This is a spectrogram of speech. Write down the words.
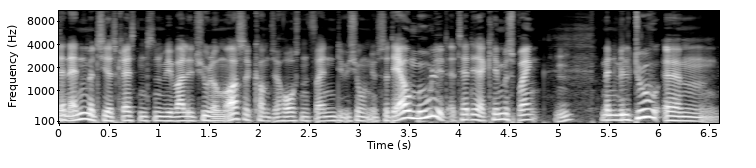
den anden Mathias Christensen, vi var lidt i tvivl om, også at komme til Horsen for anden division. Jo. Så det er jo muligt at tage det her kæmpe spring. Mm. Men vil du, øhm,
